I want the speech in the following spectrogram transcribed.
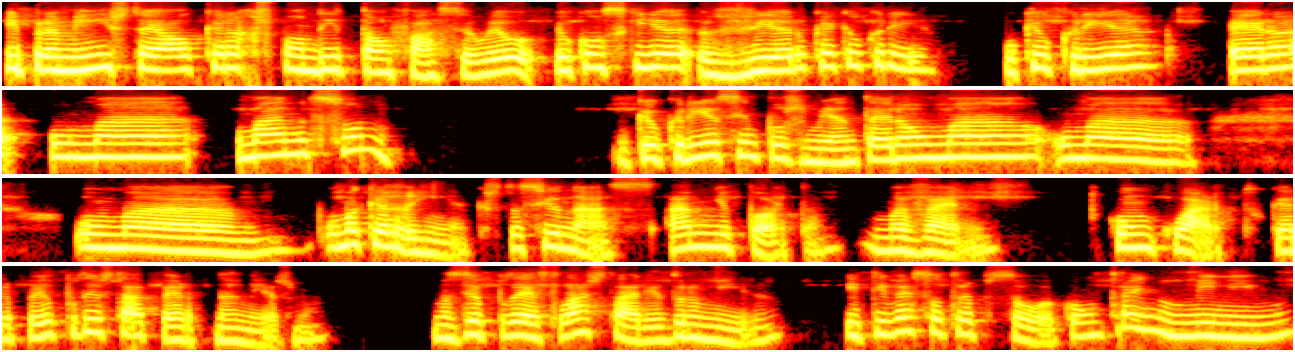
e para mim isto é algo que era respondido tão fácil. Eu, eu conseguia ver o que é que eu queria. O que eu queria era uma, uma ama de sono. O que eu queria simplesmente era uma, uma, uma, uma carrinha que estacionasse à minha porta, uma van, com um quarto, que era para eu poder estar perto na mesma, mas eu pudesse lá estar e dormir e tivesse outra pessoa com um treino mínimo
